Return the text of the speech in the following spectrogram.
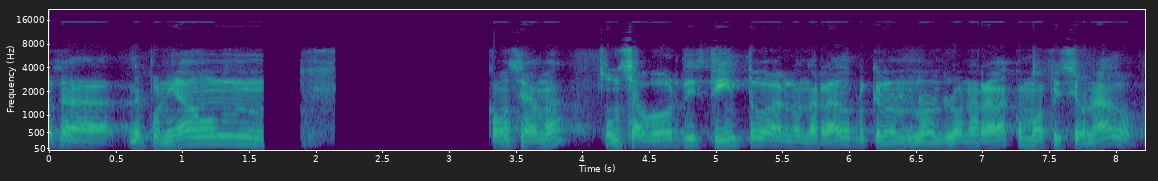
O sea, le ponía un, ¿cómo se llama? Un sabor distinto a lo narrado, porque lo, lo, lo narraba como aficionado.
